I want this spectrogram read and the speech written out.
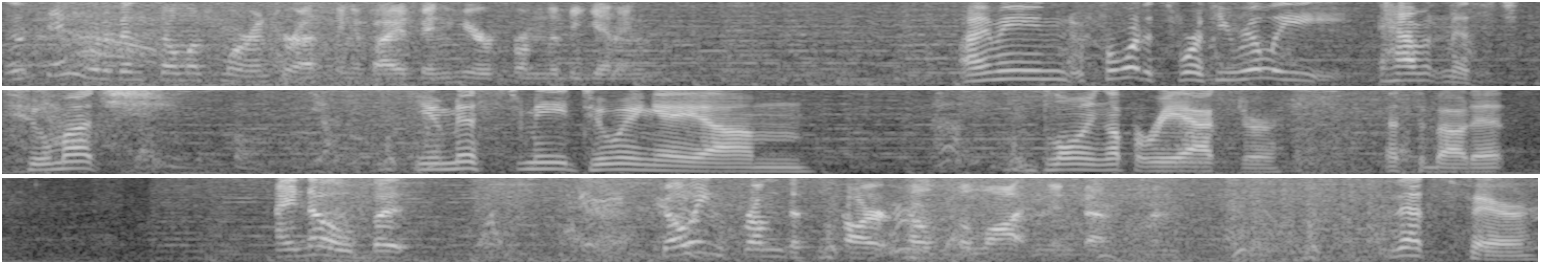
This game would have been so much more interesting if I had been here from the beginning. I mean, for what it's worth, you really haven't missed too much. You missed me doing a, um, blowing up a reactor. That's about it. I know, but going from the start helps a lot in investment. That's fair.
